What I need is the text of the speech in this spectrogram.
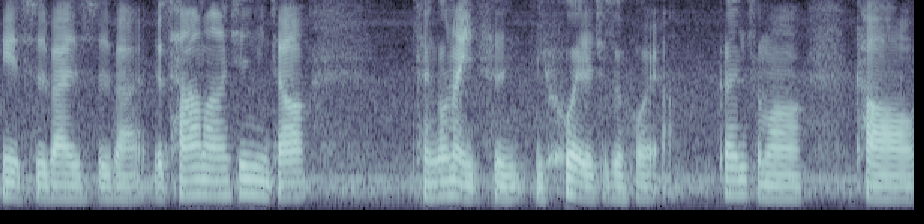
一直失败，失败，有差吗？其实你只要成功那一次，你会的就是会啊。跟什么考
